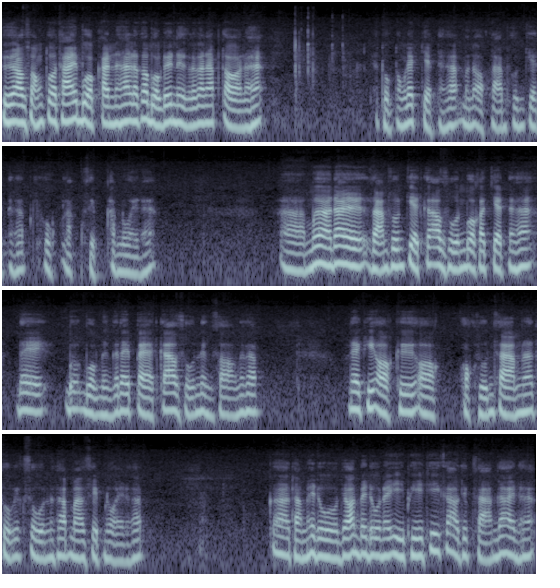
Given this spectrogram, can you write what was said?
คือเอาสองตัวท้ายบวกกันนะฮะ แล้วก็บวกด้วยหนึ่งแล้วก็นับต่อนะฮะ ถูกตรงเลขเจ็ดนะครับ มันออกสามศูนย์เจ็ดนะครับ ถูกหลักสิบคำนวยนะฮะเมื่อได้สามศูนย์เจ็ดก็เอาศูนย์บวกกับเจ็ดนะฮะ ได้บวกหนึ่งก็ได้แปดเก้าศูนย์หนึ่งสองนะครับ เลขที่ออกคือออกออกศูนย์สามนะ ถูกเลขศูนย์นะครับ มาสิบหน่วยนะครับ ก็ทำให้ดูย้อนไปดูใน EP ที่เก้าสิบสามได้นะฮะ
